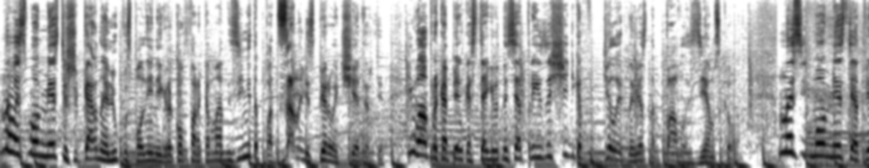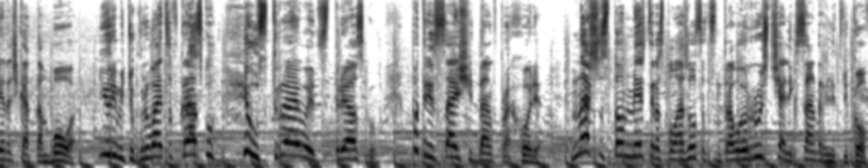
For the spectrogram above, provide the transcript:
На восьмом месте шикарная люк в исполнении игроков фар команды «Зенита» под занавес первой четверти. Иван Прокопенко стягивает на себя троих защитников и делает навес на Павла Земского. На седьмом месте ответочка от Тамбова. Юрий Митюк врывается в краску и устраивает встряску. Потрясающий данк в проходе. На шестом месте расположился центровой Русчи Александр Литвиков.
